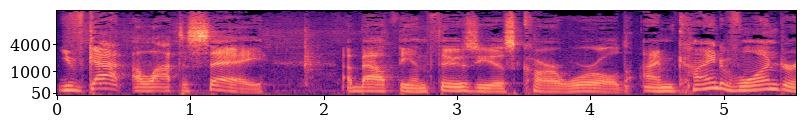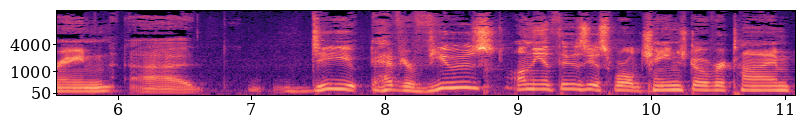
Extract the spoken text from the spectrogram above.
you've got a lot to say about the enthusiast car world. I'm kind of wondering, uh, do you have your views on the enthusiast world changed over time?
